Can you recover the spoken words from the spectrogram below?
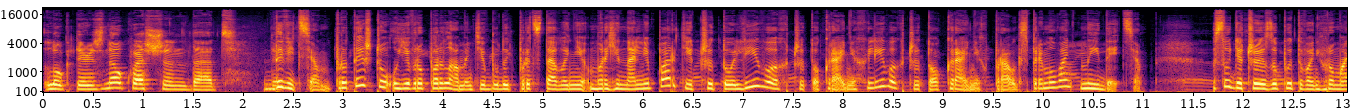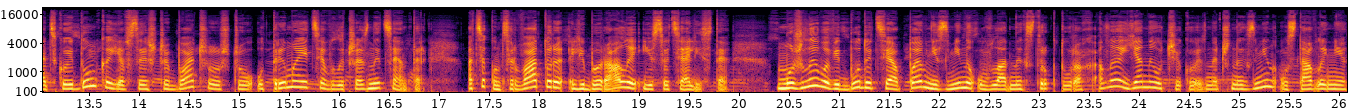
Look, there is no question that Дивіться про те, що у Європарламенті будуть представлені маргінальні партії, чи то лівих, чи то крайніх лівих, чи то крайніх правих спрямувань, не йдеться. Судячи з опитувань громадської думки, я все ще бачу, що утримається величезний центр, а це консерватори, ліберали і соціалісти. Можливо, відбудуться певні зміни у владних структурах, але я не очікую значних змін у ставленні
